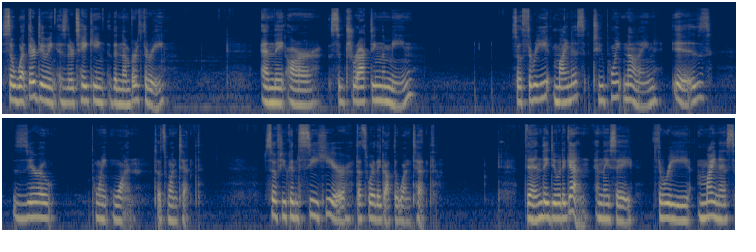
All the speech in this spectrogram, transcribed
So what they're doing is they're taking the number 3 and they are subtracting the mean. So 3 minus 2.9 is 0 0.1. So that's 1 tenth. So if you can see here, that's where they got the 1 tenth. Then they do it again and they say 3 minus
